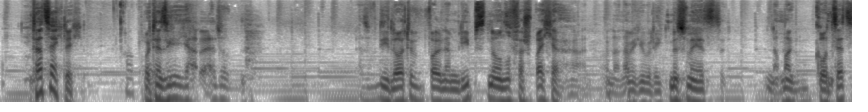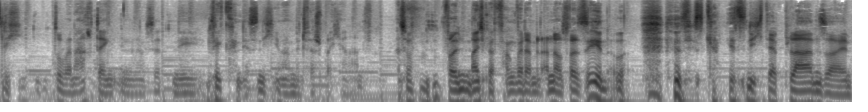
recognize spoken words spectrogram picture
Tatsächlich. Okay. Und dann sage ich, ja, also, also die Leute wollen am liebsten unsere Versprecher hören. Und dann habe ich überlegt, müssen wir jetzt nochmal grundsätzlich drüber nachdenken. Und habe gesagt, nee, wir können jetzt nicht immer mit Versprechern anfangen. Also manchmal fangen wir damit an aus Versehen, aber das kann jetzt nicht der Plan sein.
